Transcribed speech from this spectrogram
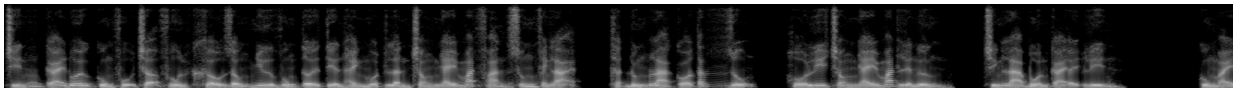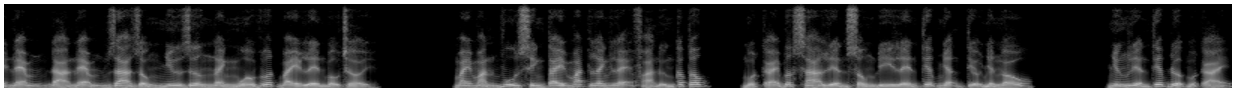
chín cái đuôi cùng phụ trợ phun khẩu giống như vung tới tiến hành một lần trong nháy mắt phản xung phanh lại, thật đúng là có tác dụng, hồ ly trong nháy mắt liền ngừng, chính là bốn cái ẩy lìn cùng máy ném đá ném ra giống như dương nhanh múa vớt bay lên bầu trời. May mắn Vu sinh tay mắt lanh lẹ phản ứng cấp tốc, một cái bước xa liền xông đi lên tiếp nhận tiểu nhân ngẫu nhưng liền tiếp được một cái,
